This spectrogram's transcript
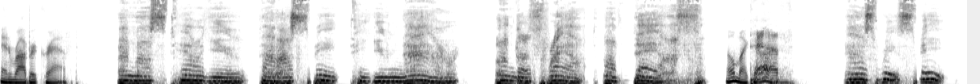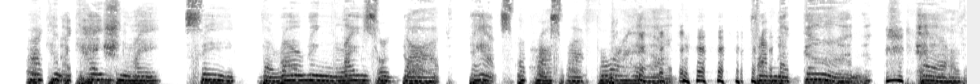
and Robert Kraft? I must tell you that I speak to you now under threat of death. Oh my God. As we speak, I can occasionally see the roaming laser dot dance across my forehead from the gun held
